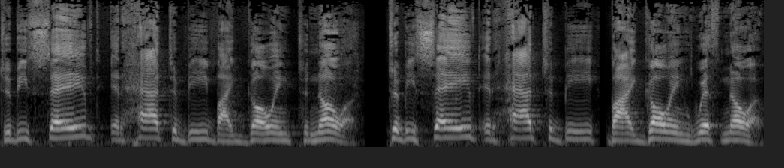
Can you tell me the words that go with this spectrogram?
To be saved, it had to be by going to Noah. To be saved, it had to be by going with Noah.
